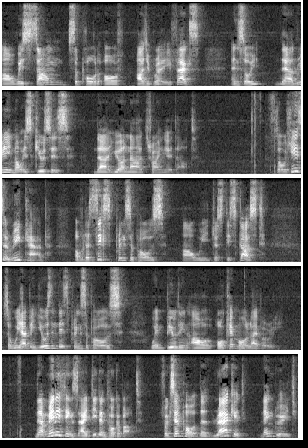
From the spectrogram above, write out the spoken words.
uh, with some support of algebraic effects. And so there are really no excuses that you are not trying it out. So here's a recap of the six principles uh, we just discussed. So we have been using these principles when building our OCaml library. There are many things I didn't talk about. For example, the Racket language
